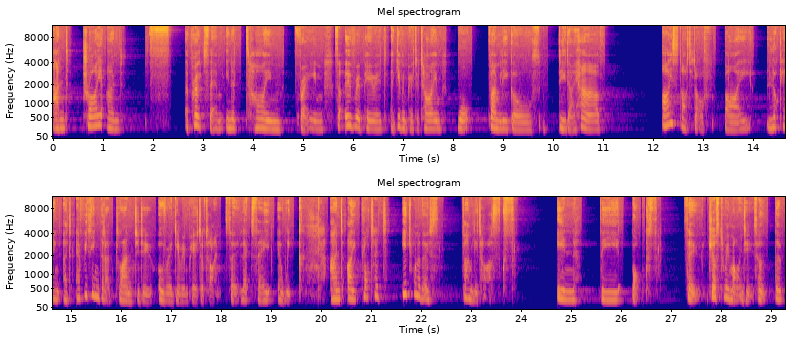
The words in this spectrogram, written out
And try and approach them in a time frame. So, over a period, a given period of time, what family goals did I have? I started off by looking at everything that I'd planned to do over a given period of time. So, let's say a week. And I plotted each one of those family tasks in the box. So, just to remind you, so the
